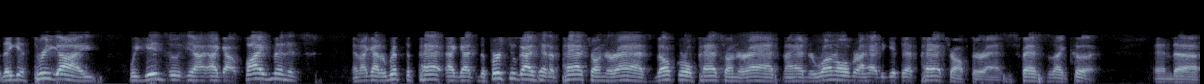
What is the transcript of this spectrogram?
They get three guys we get to, you know, I got five minutes and I got to rip the pat. I got the first two guys had a patch on their ass, Velcro patch on their ass, and I had to run over. I had to get that patch off their ass as fast as I could. And uh,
